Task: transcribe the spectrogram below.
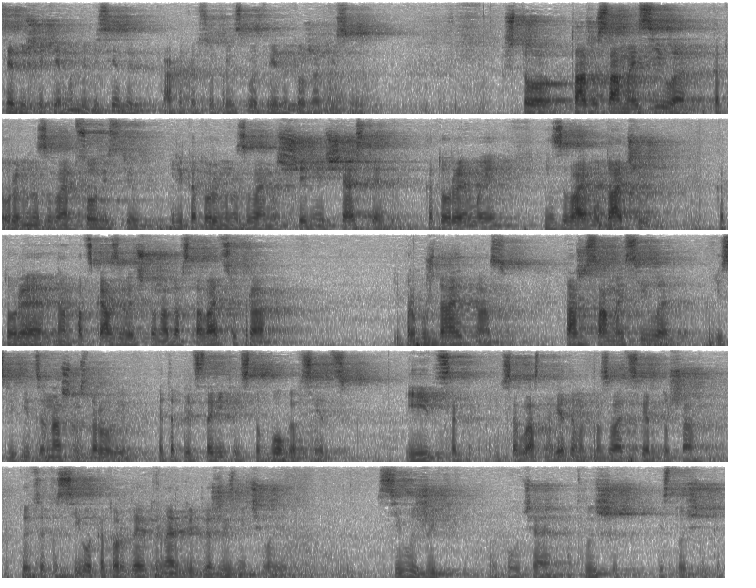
Следующая тема для беседы, как это все происходит, Веды тоже описывают. Что та же самая сила, которую мы называем совестью, или которую мы называем ощущение счастья, которое мы называем удачей, которая нам подсказывает, что надо вставать с утра и пробуждает нас. Та же самая сила и следит за нашим здоровьем. Это представительство Бога в сердце. И согласно ведам это называется сверхдуша. То есть это сила, которая дает энергию для жизни человека. Силы жить мы получаем от высших источников.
